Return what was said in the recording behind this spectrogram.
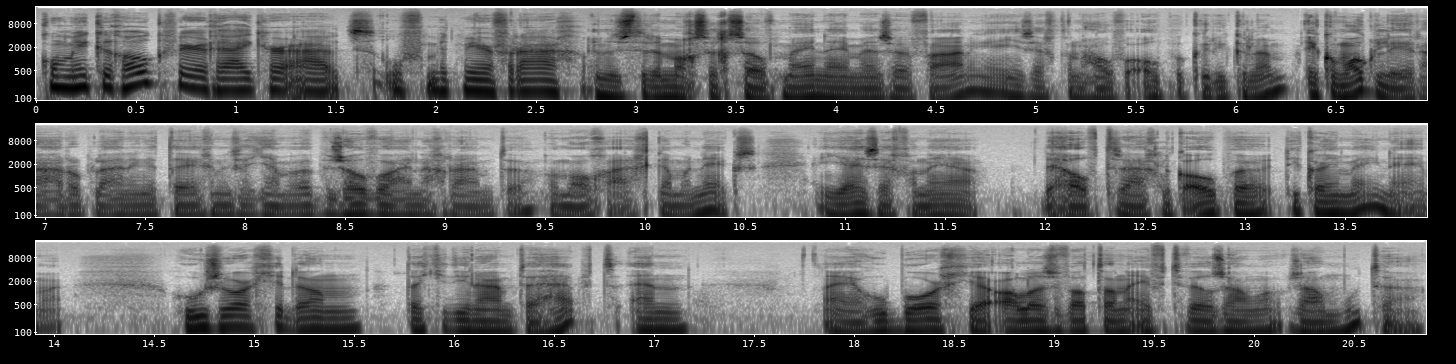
kom ik er ook weer rijker uit of met meer vragen. En de student mag zichzelf meenemen en zijn ervaringen. En je zegt een hoofd open curriculum. Ik kom ook lerarenopleidingen tegen en die zeggen, ja, maar we hebben zoveel weinig ruimte. We mogen eigenlijk helemaal niks. En jij zegt van, nou ja, de helft is eigenlijk open, die kan je meenemen. Hoe zorg je dan dat je die ruimte hebt? En nou ja, hoe borg je alles wat dan eventueel zou, zou moeten?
